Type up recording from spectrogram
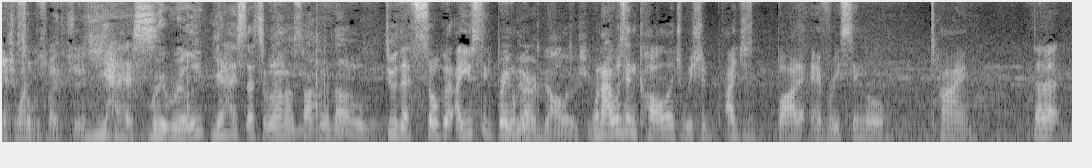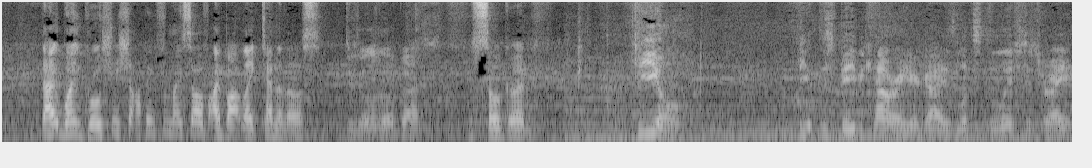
Which one? Soba spiked chicken. Yes. Wait, really? Yes, that's the one I was talking about. Dude, that's so good. I used to bring Dude, them. they're to- a dollar. When I was in college, we should. I just bought it every single time. That I, I went grocery shopping for myself. I bought like ten of those. Dude, those are the best. It's so good. Veal. Veal. This baby cow right here, guys, looks delicious, right?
